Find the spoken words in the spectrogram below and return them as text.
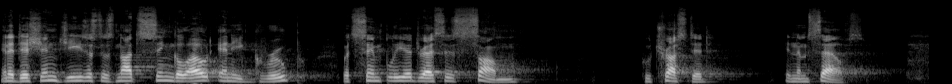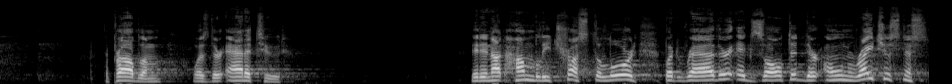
In addition, Jesus does not single out any group, but simply addresses some who trusted in themselves. The problem was their attitude. They did not humbly trust the Lord, but rather exalted their own righteousness.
